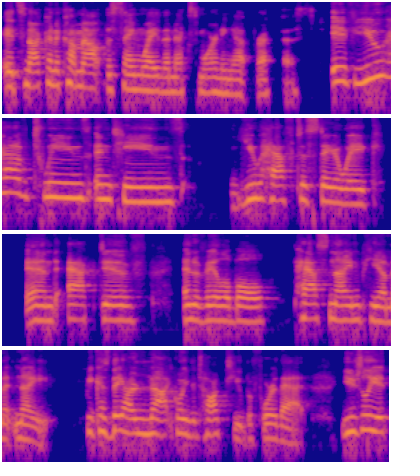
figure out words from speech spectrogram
It's not going to come out the same way the next morning at breakfast. If you have tweens and teens, you have to stay awake and active and available past 9 p.m. at night because they are not going to talk to you before that. Usually it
